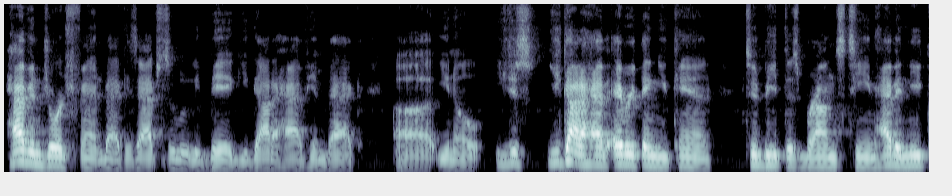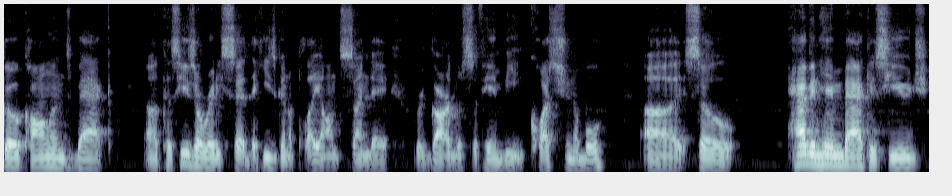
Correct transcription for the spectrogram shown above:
having George Fant back is absolutely big. You got to have him back. Uh, you know, you just you got to have everything you can to beat this Browns team. Having Nico Collins back because uh, he's already said that he's going to play on Sunday, regardless of him being questionable. Uh, so having him back is huge.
